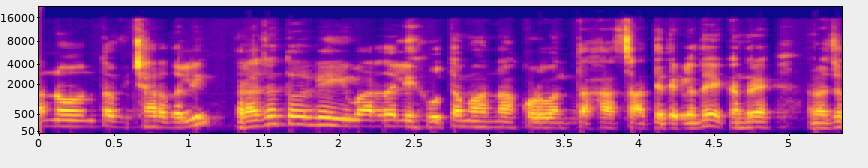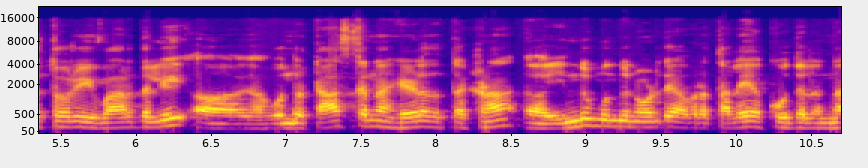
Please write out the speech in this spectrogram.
ಅನ್ನುವಂತ ವಿಚಾರದಲ್ಲಿ ರಜತವ್ರಿಗೆ ಈ ವಾರದಲ್ಲಿ ಉತ್ತಮವನ್ನ ಕೊಡುವಂತಹ ಸಾಧ್ಯತೆಗಳಿದೆ. ಯಾಕಂದ್ರೆ ರಜತ್ ಅವರು ಈ ವಾರದಲ್ಲಿ ಒಂದು ಟಾಸ್ಕ್ ಅನ್ನ ಹೇಳದ ತಕ್ಷಣ ಇಂದು ಮುಂದೆ ನೋಡದೆ ಅವರ ತಲೆಯ ಕೂದಲನ್ನ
